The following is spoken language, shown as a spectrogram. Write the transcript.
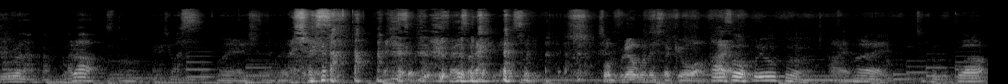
僕らなんかんからちょっとお願いします。お願いします。それ。何それ。何それ。そうプレオープンでした今日は。あ、はい。そうプレオープン。はい。はい、ちょっと僕は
